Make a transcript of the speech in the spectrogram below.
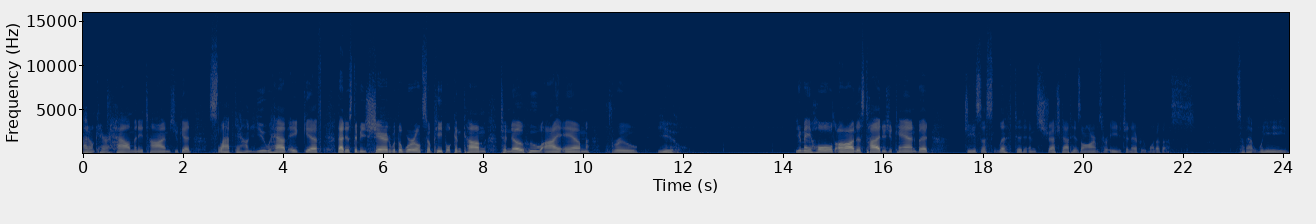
I don't care how many times you get slapped down. You have a gift that is to be shared with the world so people can come to know who I am through you. You may hold on as tight as you can, but Jesus lifted and stretched out his arms for each and every one of us so that we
